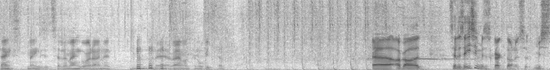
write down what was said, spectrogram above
Thanks, et mängisid selle mängu ära nüüd. vähemalt on huvitav. Äh, aga selles esimeses Crackdownis, mis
